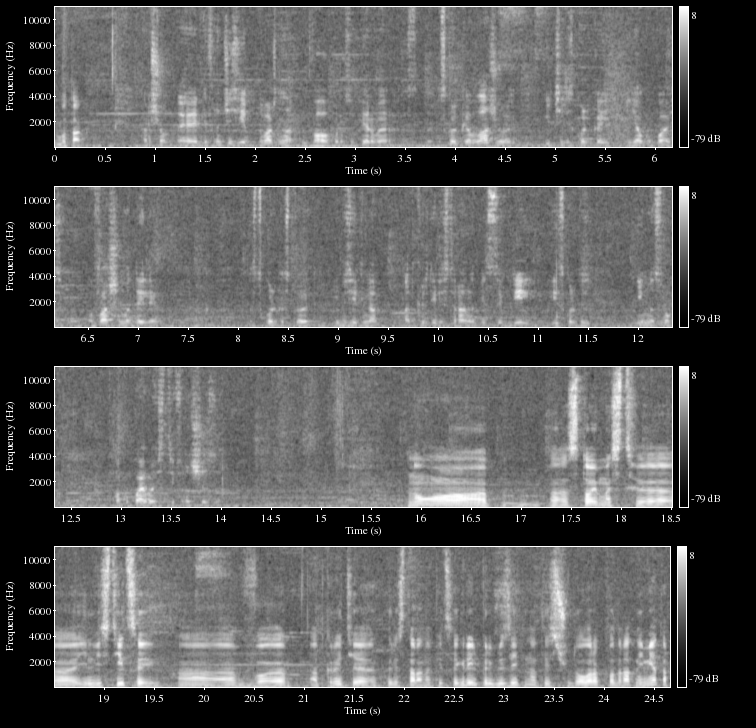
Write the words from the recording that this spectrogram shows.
Вот так. Хорошо. Для франчайзи важно два вопроса. Первое, сколько я влаживаю и через сколько я окупаюсь. В вашей модели сколько стоит приблизительно открытие ресторана «Пицца и гриль» и сколько именно срок окупаемости франшизы? Ну, э, стоимость э, инвестиций э, в открытие ресторана «Пицца и гриль» приблизительно 1000 долларов квадратный метр.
